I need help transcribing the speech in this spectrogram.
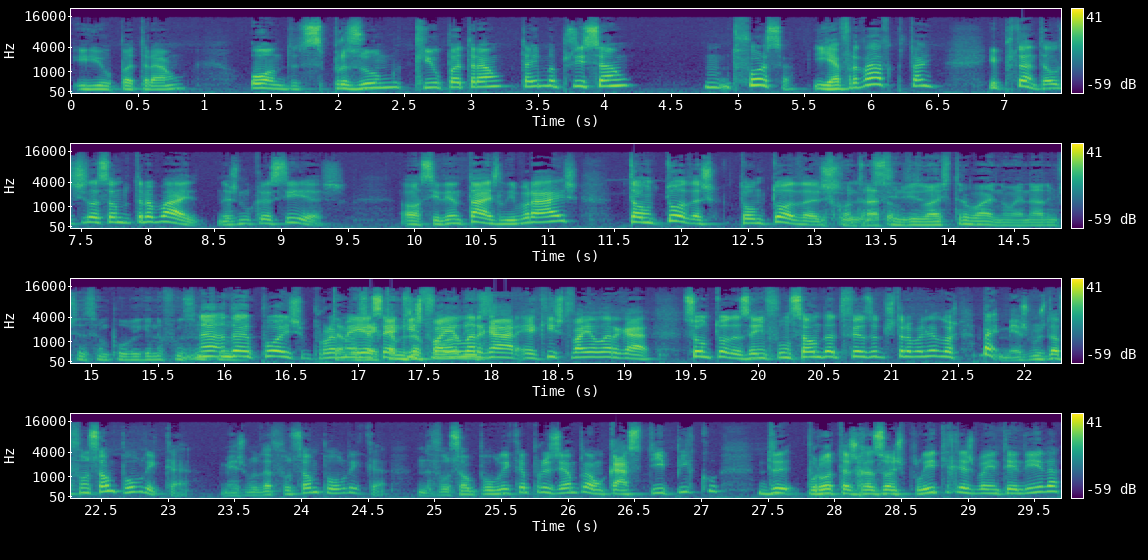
e o patrão, onde se presume que o patrão tem uma posição de força. E é verdade que tem. E, portanto, a legislação do trabalho nas democracias ocidentais liberais estão todas. Estão todas Os contratos são... individuais de trabalho, não é na administração pública e na função não, pública. Pois, o problema então, é esse, é, é, que isto vai alargar, disso. é que isto vai alargar. São todas em função da defesa dos trabalhadores. Bem, mesmo os da função pública. Mesmo da função pública. Na função pública, por exemplo, é um caso típico de, por outras razões políticas, bem entendida,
